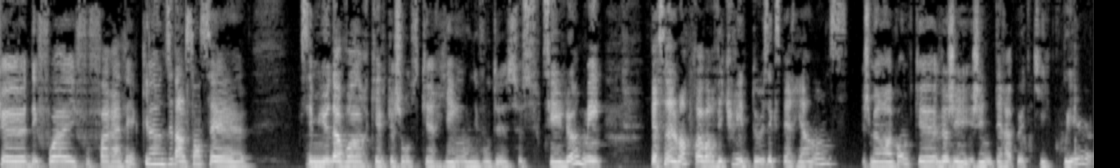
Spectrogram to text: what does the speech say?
que des fois, il faut faire avec. Là, on dit dans le sens, c'est mieux d'avoir quelque chose que rien au niveau de ce soutien-là, mais personnellement, pour avoir vécu les deux expériences, je me rends compte que là, j'ai une thérapeute qui est queer,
